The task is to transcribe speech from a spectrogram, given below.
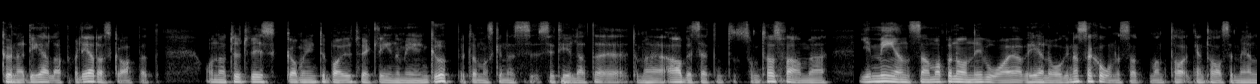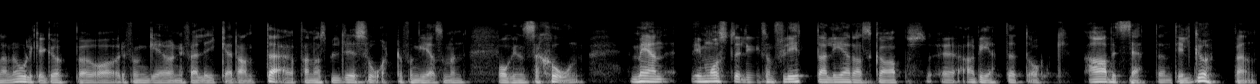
kunna dela på ledarskapet. Och naturligtvis ska man inte bara utveckla inom en grupp utan man ska se till att eh, de här arbetssätten som tas fram är gemensamma på någon nivå över hela organisationen så att man kan ta sig mellan olika grupper och det fungerar ungefär likadant där. För annars blir det svårt att fungera som en organisation. Men vi måste liksom flytta ledarskapsarbetet och arbetssätten till gruppen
